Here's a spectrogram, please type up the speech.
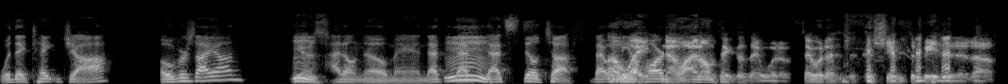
would they take Ja over Zion? Yes. I don't know, man. That Mm. that that's still tough. That would Oh be wait, a hard. no, I don't think that they would have. They would have assumed to beat it up.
